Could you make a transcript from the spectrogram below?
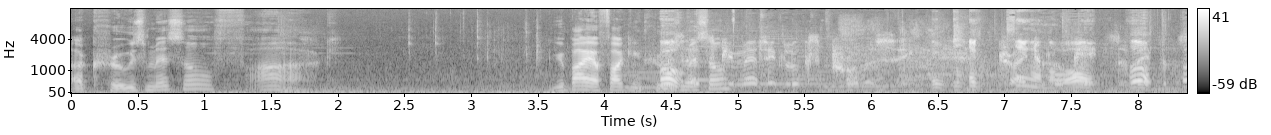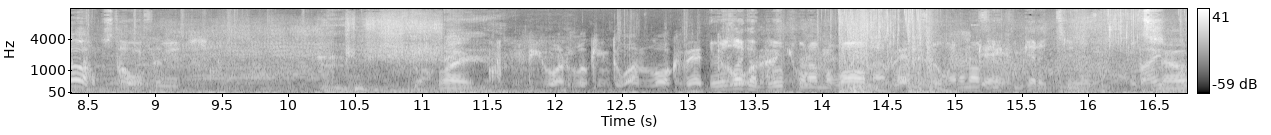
A cruise missile? Fuck. You buy a fucking cruise Oh, The missile? schematic looks promising. There's like a thing on the wall. locate the Oh, victims oh, What? If you are looking to unlock that There's like a blueprint on the wall in that will room. I don't know if you can get it to it. It's No.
